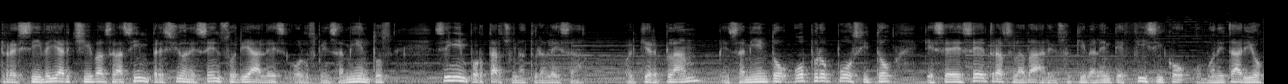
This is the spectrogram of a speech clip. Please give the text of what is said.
recibe y archivas las impresiones sensoriales o los pensamientos sin importar su naturaleza. Cualquier plan, pensamiento o propósito que se desee trasladar en su equivalente físico o monetario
